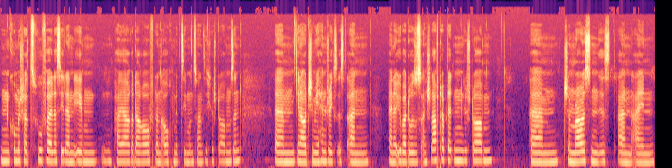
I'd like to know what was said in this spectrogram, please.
ein komischer Zufall, dass sie dann eben ein paar Jahre darauf dann auch mit 27 gestorben sind. Ähm, genau, Jimi Hendrix ist an einer Überdosis an Schlaftabletten gestorben. Ähm, Jim Morrison ist an ein,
